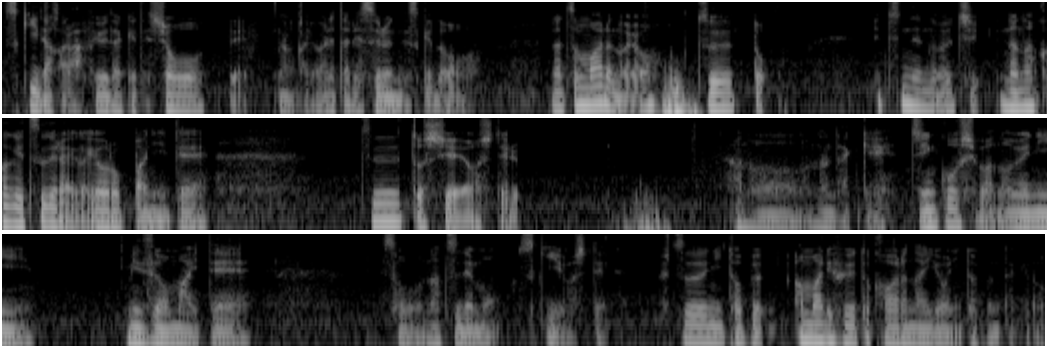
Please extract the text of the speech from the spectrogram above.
スキーだから冬だけでしょってなんか言われたりするんですけど夏もあるのよ。ずっと。1年のうち7ヶ月ぐらいがヨーロッパにいてずっと試合をしてる。あのー、なんだっけ人工芝の上に水をまいてそう夏でもスキーをして普通に飛ぶ。あまり冬と変わらないように飛ぶんだけど。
